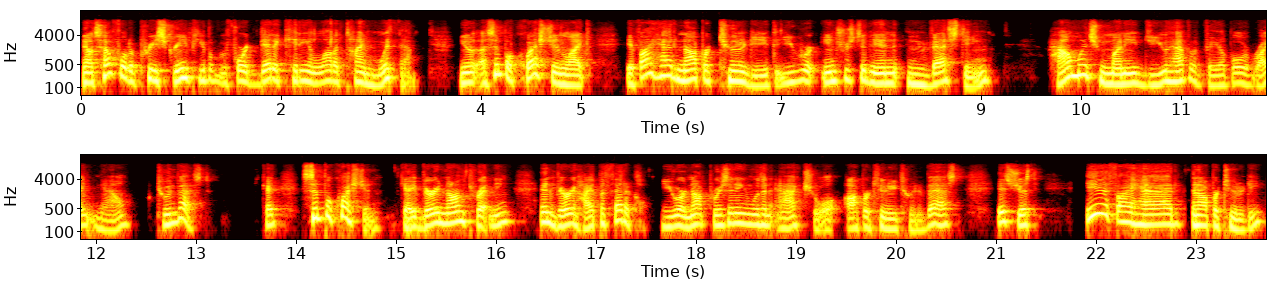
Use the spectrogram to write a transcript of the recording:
Now, it's helpful to pre screen people before dedicating a lot of time with them. You know, a simple question like, if I had an opportunity that you were interested in investing, how much money do you have available right now to invest? Okay, simple question. Okay, very non threatening and very hypothetical. You are not presenting with an actual opportunity to invest. It's just if I had an opportunity,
